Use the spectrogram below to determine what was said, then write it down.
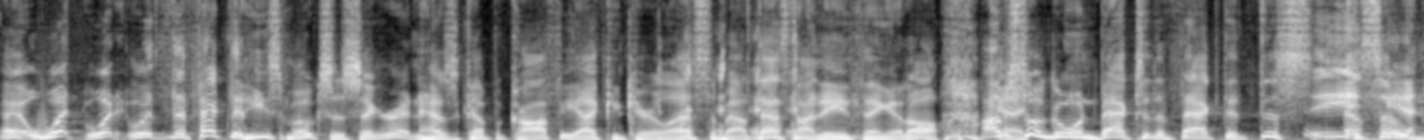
uh, what, what what the fact that he smokes a cigarette and has a cup of coffee, I could care less about. That's not anything at all. I'm still going back to the fact that this sob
